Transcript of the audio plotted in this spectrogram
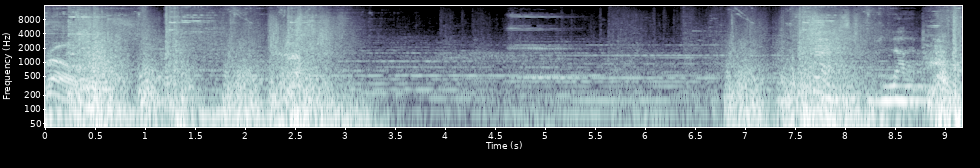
Roll. First blood.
